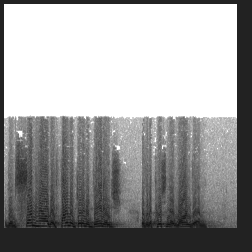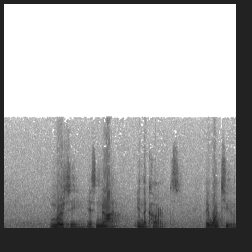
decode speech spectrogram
then somehow they finally get an advantage over the person that wronged them, mercy is not in the cards. They want to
